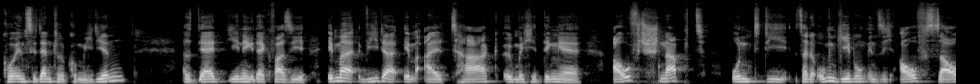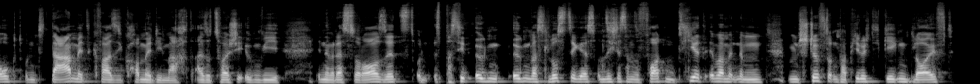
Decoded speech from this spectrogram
Coincidental Comedian. Also derjenige, der quasi immer wieder im Alltag irgendwelche Dinge aufschnappt und die seine Umgebung in sich aufsaugt und damit quasi Comedy macht. Also zum Beispiel irgendwie in einem Restaurant sitzt und es passiert irgend, irgendwas Lustiges und sich das dann sofort notiert, immer mit einem, mit einem Stift und Papier durch die Gegend läuft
